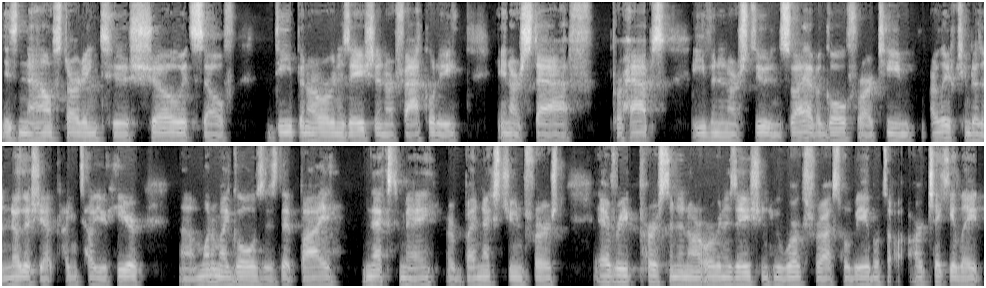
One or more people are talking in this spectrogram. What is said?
is now starting to show itself deep in our organization, our faculty, in our staff, perhaps even in our students. So I have a goal for our team. Our leadership team doesn't know this yet. but I can tell you here um, one of my goals is that by next May or by next June 1st, every person in our organization who works for us will be able to articulate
